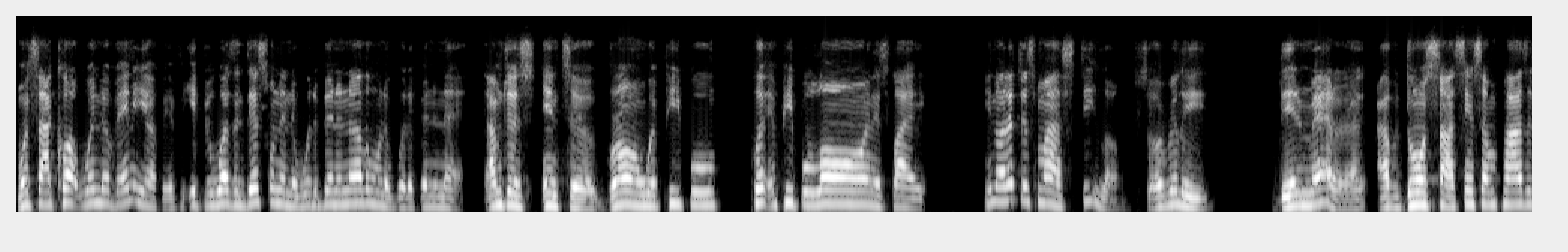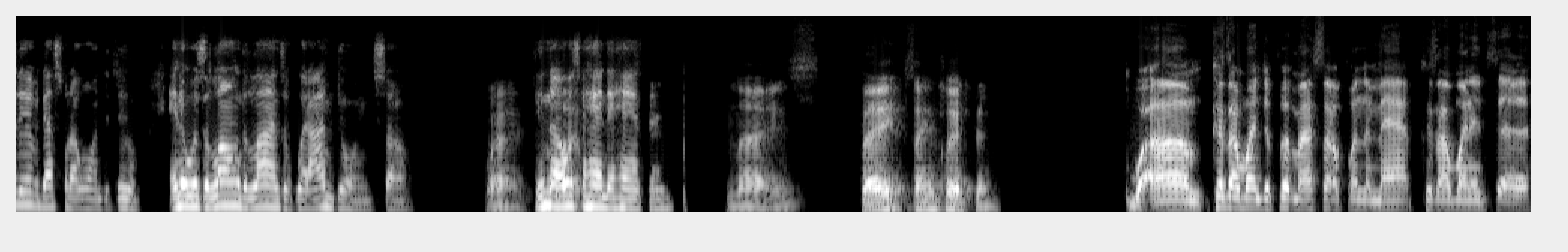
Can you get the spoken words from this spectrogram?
Once I caught wind of any of it, if, if it wasn't this one and it would have been another one, it would have been that. I'm just into growing with people, putting people on. It's like, you know, that's just my stilo. So it really didn't matter. I, I was doing something, I seen something positive. That's what I wanted to do, and it was along the lines of what I'm doing. So, Right. you know, it's a hand in hand thing. Nice. Vae, same question. Well, um, because I wanted to put myself on the map because I wanted to.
